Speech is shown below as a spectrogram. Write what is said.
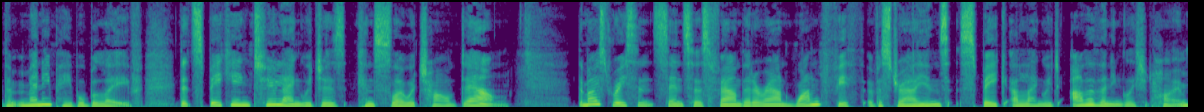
that many people believe that speaking two languages can slow a child down. The most recent census found that around one fifth of Australians speak a language other than English at home,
